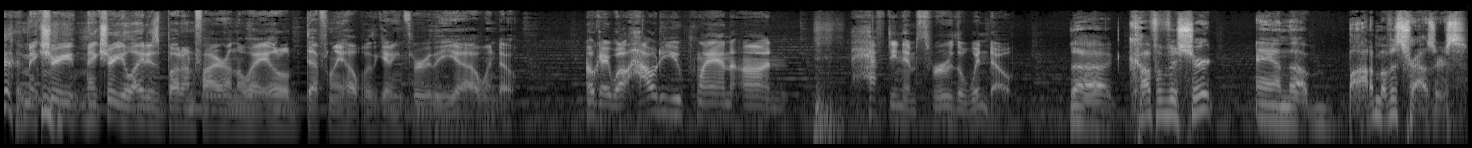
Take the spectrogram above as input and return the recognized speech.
make sure you make sure you light his butt on fire on the way. It'll definitely help with getting through the uh, window. Okay, well, how do you plan on hefting him through the window? The cuff of his shirt and the bottom of his trousers.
